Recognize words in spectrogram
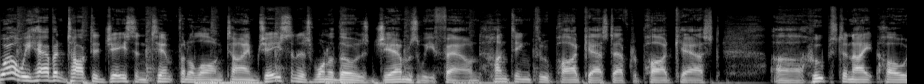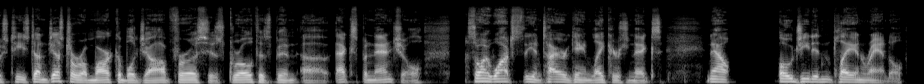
Well, we haven't talked to Jason Timpf in a long time. Jason is one of those gems we found hunting through podcast after podcast. Uh, Hoops Tonight host. He's done just a remarkable job for us. His growth has been uh, exponential. So I watched the entire game, Lakers Knicks. Now, OG didn't play in Randle.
